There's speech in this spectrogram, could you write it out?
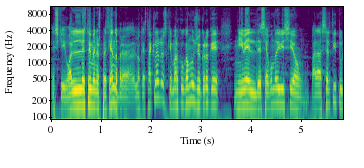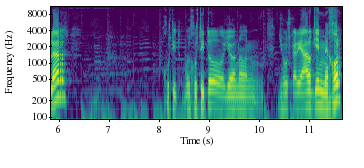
Es que igual le estoy menospreciando, pero lo que está claro es que Marco Camus, yo creo que nivel de segunda división para ser titular. Justito, muy justito. Yo no. Yo buscaría a alguien mejor.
